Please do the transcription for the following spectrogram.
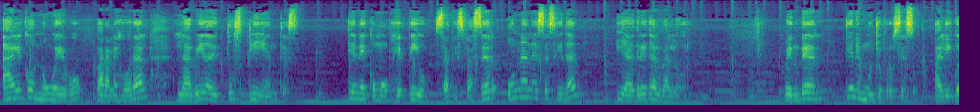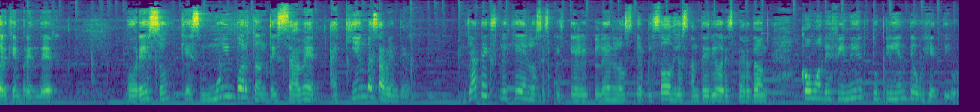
algo nuevo para mejorar la vida de tus clientes. Tiene como objetivo satisfacer una necesidad y agrega el valor. Vender tiene mucho proceso, al igual que emprender. Por eso que es muy importante saber a quién vas a vender ya te expliqué en los, episodios anteriores, perdón, cómo definir tu cliente objetivo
